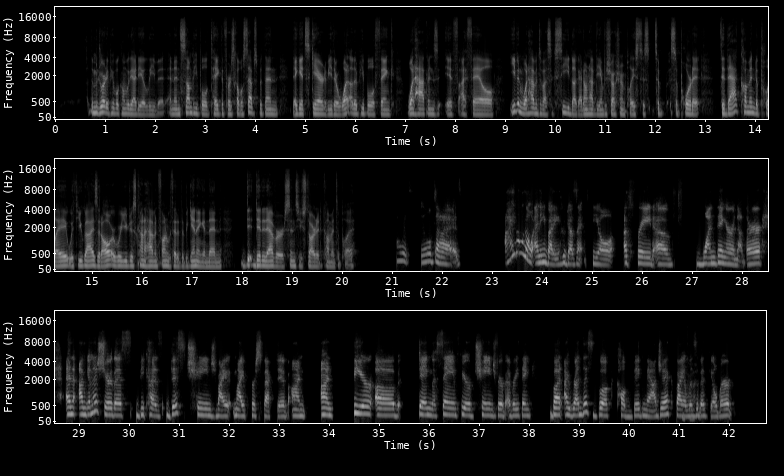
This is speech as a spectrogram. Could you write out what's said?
the majority of people come with the idea leave it. And then some people take the first couple steps but then they get scared of either what other people will think what happens if i fail even what happens if i succeed like i don't have the infrastructure in place to, to support it. Did that come into play with you guys at all or were you just kind of having fun with it at the beginning and then d- did it ever since you started come into play? Oh it still does. I don't know anybody who doesn't feel afraid of one thing or another and i'm going to share this because this changed my my perspective on on fear of staying the same fear of change fear of everything but i read this book called big magic by okay. elizabeth gilbert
